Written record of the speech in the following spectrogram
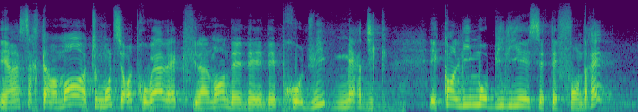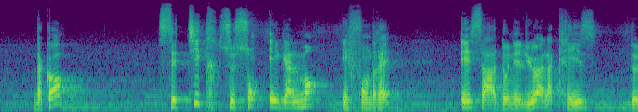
Et à un certain moment, tout le monde s'est retrouvé avec finalement des, produits merdiques. Et quand l'immobilier s'est effondré, d'accord, ces titres se sont également effondrés et ça a donné lieu à la crise de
